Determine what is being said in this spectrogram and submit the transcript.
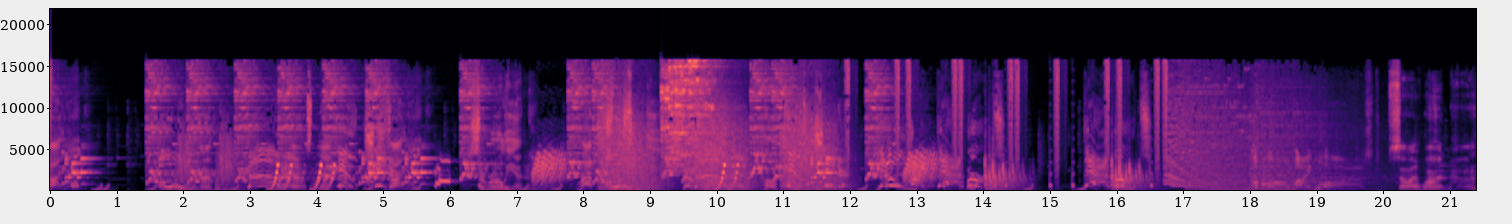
Cyan. Oh! Huh? Good! How's that? You cheater! Cyan. Cerulean. Lapis lazuli. Celeste. Cobalt. Cheater! You liar! That hurts! That hurts! Oh, I lost. So I won? Huh?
